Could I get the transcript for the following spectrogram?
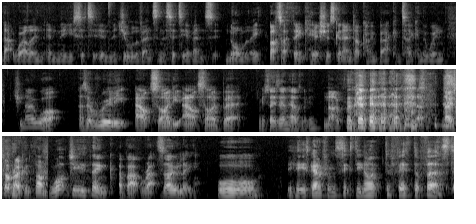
that well in, in the city in the dual events in the city events normally. But I think Hirsch is going to end up coming back and taking the win. Do you know what? As a really outsidey outside bet, You say Zenhäusern again? no, no, no, he's got a broken thumb. What do you think about Razzoli? Ooh, he's going from 69th to 5th to 1st.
